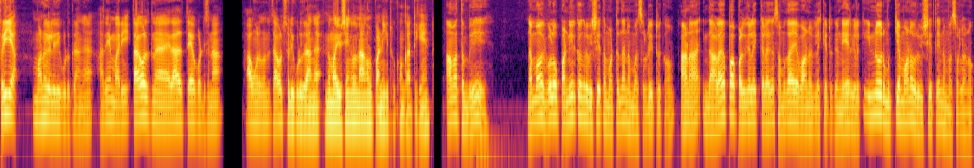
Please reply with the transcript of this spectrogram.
ஃப்ரீயாக மனு எழுதி கொடுக்குறாங்க. அதே மாதிரி தகவல் ஏதாவது தேவைப்பட்டுச்சுன்னா அவங்களுக்கு வந்து தகவல் சொல்லி கொடுக்குறாங்க. இந்த மாதிரி விஷயங்கள் நாங்களும் பண்ணிக்கிட்டு இருக்கோம் கார்த்திகேயன். ஆமாம் தம்பி. நம்ம இவ்வளோ பண்ணியிருக்கோங்கிற விஷயத்த மட்டும்தான் நம்ம சொல்லிட்டு இருக்கோம் ஆனால் இந்த அழகப்பா பல்கலைக்கழக சமுதாய வானொலியில் கேட்டிருக்க நேயர்களுக்கு இன்னொரு முக்கியமான ஒரு விஷயத்தையும் நம்ம சொல்லணும்.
